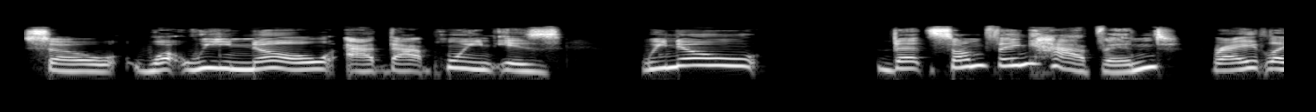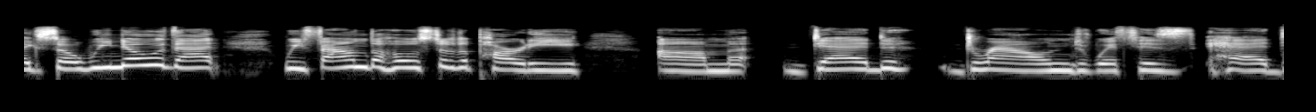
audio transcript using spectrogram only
So, what we know at that point is we know that something happened, right? Like, so we know that we found the host of the party um, dead, drowned with his head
